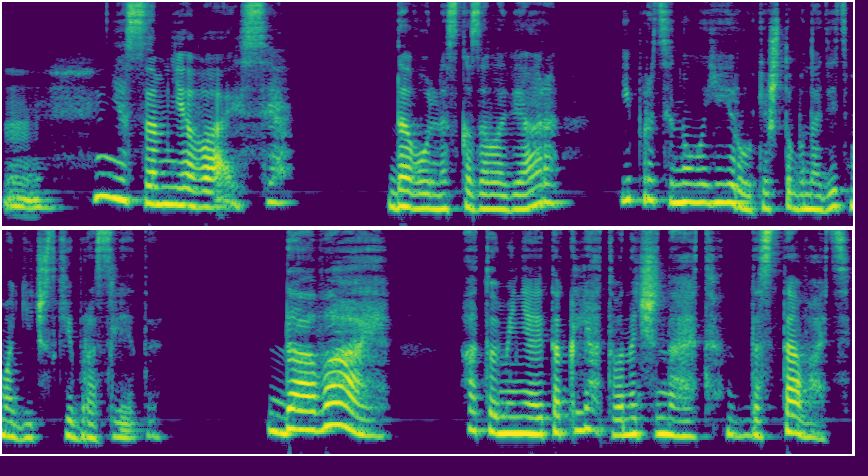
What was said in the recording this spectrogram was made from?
«Не сомневайся», — довольно сказала Виара и протянула ей руки, чтобы надеть магические браслеты. «Давай, а то меня эта клятва начинает доставать».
